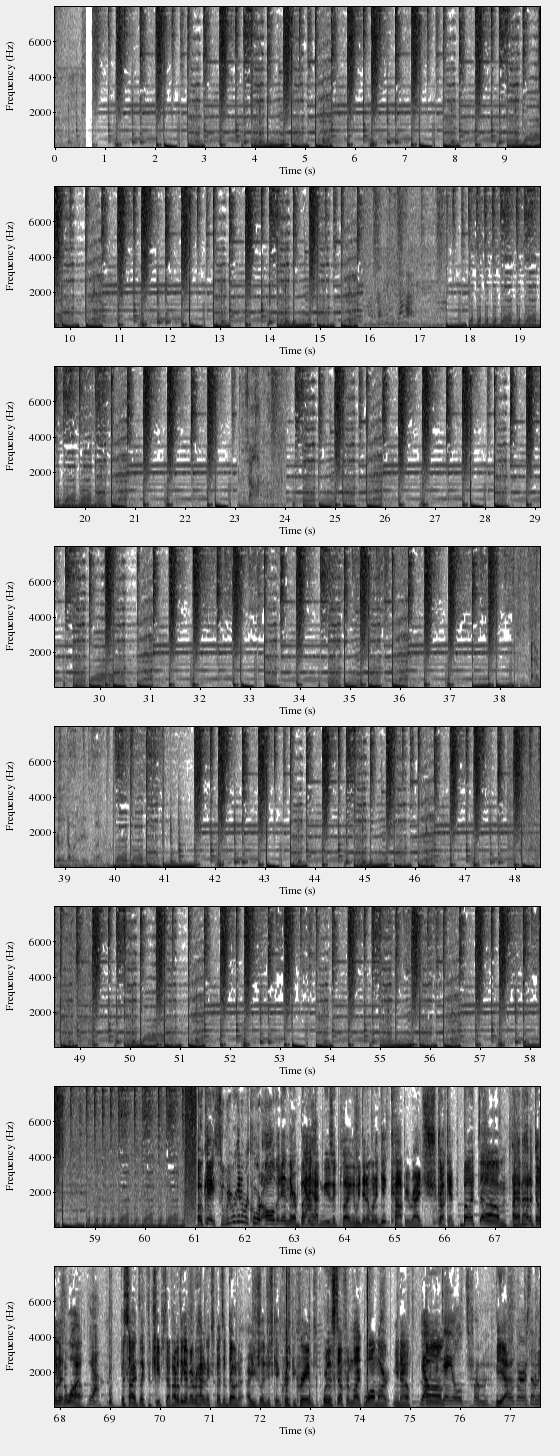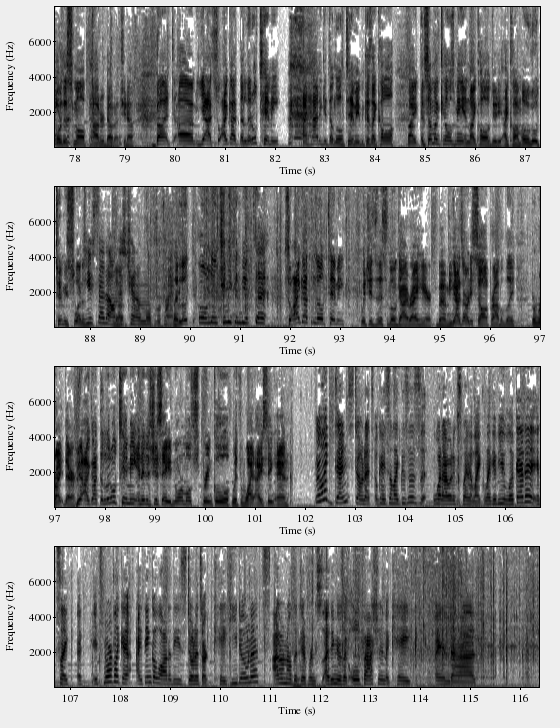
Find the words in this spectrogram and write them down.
Okay, so we were gonna record all of it in there, but Yeah. they had music playing and we didn't want to get copyright struck in. But um, I haven't had a donut in a while. Yeah. Besides like the cheap stuff. I don't think I've ever had an expensive donut. I usually just get Krispy Kremes or the stuff from like Walmart, you know? Yeah, like Um, the day olds from yeah. Kroger or something. or the small powder donuts, you know. But um, yeah, so I got the little Timmy. I had to get the little Timmy because I call like if someone kills me in like Call of Duty, I call him, oh, little Timmy's sweating. You've said that on Yeah. this channel multiple times. Like, look, oh, little Timmy's gonna be upset. So I got the little Timmy, which is this little guy right here. Boom. You guys already saw it probably, but right there. Yeah, I got the little Timmy, and it is just a normal sprinkle with white icing, and They're like dense donuts. Okay, so like this is what I would explain it like. Like if you look at it, it's like a, it's more of like a. I think a lot of these donuts are cakey donuts. I don't know the difference. I think there's like old fashioned, a cake, and uh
